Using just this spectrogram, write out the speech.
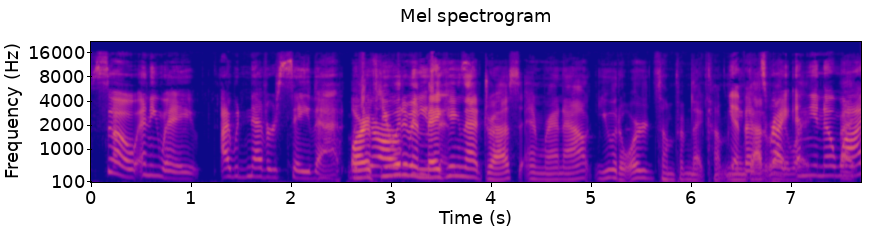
so anyway, I would never say that. but Or if you would have been making that dress and ran out, you would have ordered some from that company Yeah, and that's got it right. right. and you know Right. why?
